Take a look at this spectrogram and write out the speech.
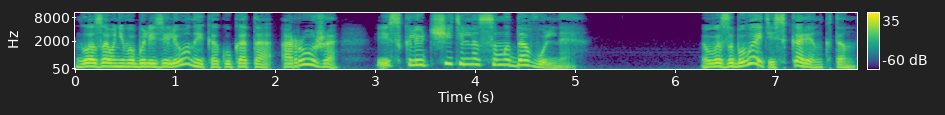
Глаза у него были зеленые, как у кота, а рожа исключительно самодовольная. «Вы забываетесь, Каррингтон,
